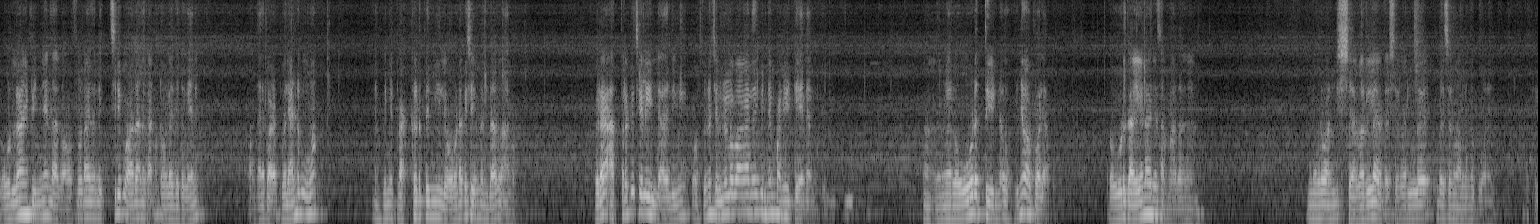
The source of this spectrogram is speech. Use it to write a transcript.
റോഡിലാണ് പിന്നെ ഉണ്ടാകും ഓഫ് റോഡ് ആയതുകൊണ്ട് ഇച്ചിരി പാടാണ് കൺട്രോൾ ചെയ്തിട്ട് ഞാൻ അങ്ങനെ കുഴപ്പമില്ലാണ്ട് പോവാം. പിന്നെ ട്രക്ക് എടുത്ത് ഇനി ലോഡൊക്കെ ചെയ്യുമ്പോൾ എന്താ ആകും ഇവിടെ അത്രയ്ക്ക് ചെളിയില്ല. അല്ലെങ്കിൽ കുറച്ചുകൂടെ ചെളിയുള്ള ഭാഗമാണെങ്കിൽ പിന്നെ പണി കിട്ടിയാൽ ആ നമ്മൾ റോഡ് എത്തിയിട്ടുണ്ട്. ഓ പിന്നെ കുഴപ്പമില്ല. റോഡ് കഴിയണ ഒരു സമാധാനമാണ് നമ്മൾ വണ്ടി ഷെവറിലെ കേട്ടോ ഷെവറിലെ ബസ്സാണ് നമ്മളൊന്ന് പോകണത് ഓക്കെ.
